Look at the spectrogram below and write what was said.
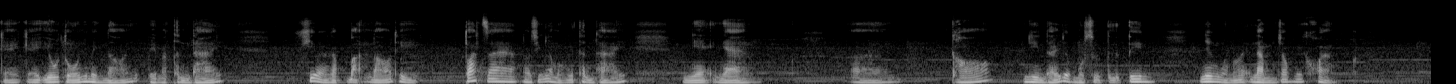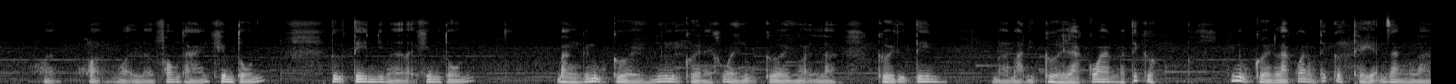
cái cái yếu tố như mình nói về mặt thần thái. Khi mà gặp bạn đó thì toát ra nó chính là một cái thần thái nhẹ nhàng à, có nhìn thấy được một sự tự tin nhưng mà nó lại nằm trong cái khoảng khoảng hoặc gọi là phong thái khiêm tốn tự tin nhưng mà lại khiêm tốn bằng cái nụ cười. Nhưng nụ cười này không phải nụ cười gọi là cười tự tin mà bạn ấy cười lạc quan và tích cực. Cái nụ cười lạc quan và tích cực thể hiện rằng là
